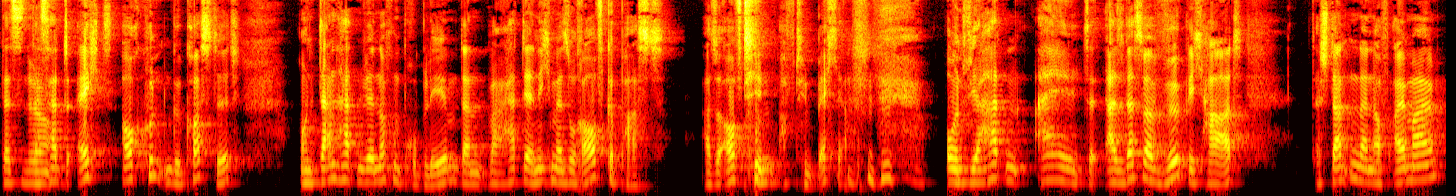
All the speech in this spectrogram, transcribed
Das, das Ja. hat echt auch Kunden gekostet. Und dann hatten wir noch ein Problem, dann war, hat der nicht mehr so raufgepasst. Also auf den, auf den Becher. Und wir hatten, Alter, also das war wirklich hart. Da standen dann auf einmal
